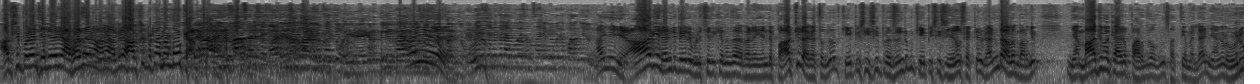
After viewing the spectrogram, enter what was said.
ആവശ്യപ്പെടാൻ ചിലവർ അർഹതമാണ് അവരെ ആവശ്യപ്പെട്ടാൽ നമ്മൾ നോക്കാം. ഒരു അയ്യേ ആകെ രണ്ടുപേര് വിളിച്ചിരിക്കുന്നത് പിന്നെ എന്റെ പാർട്ടിയുടെ അകത്തുനിന്ന് കെ പി സി സി പ്രസിഡന്റും K P C C general സെക്രട്ടറിയും രണ്ടാളും പറഞ്ഞു. ഞാൻ മാധ്യമക്കാർ പറഞ്ഞതൊന്നും സത്യമല്ല. ഞങ്ങൾ ഒരു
